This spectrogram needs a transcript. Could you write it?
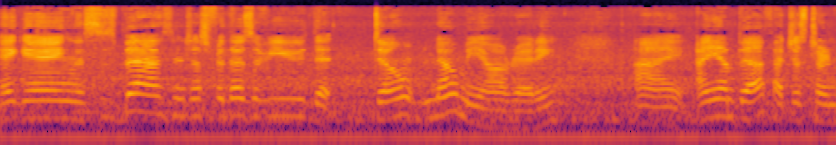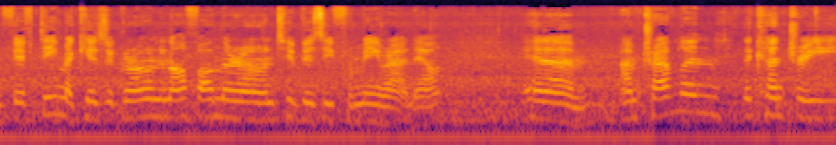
Hey gang, this is Beth, and just for those of you that don't know me already, I, I am Beth. I just turned 50. My kids are grown and off on their own, too busy for me right now. And um, I'm traveling the country.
